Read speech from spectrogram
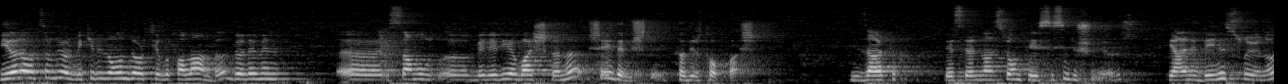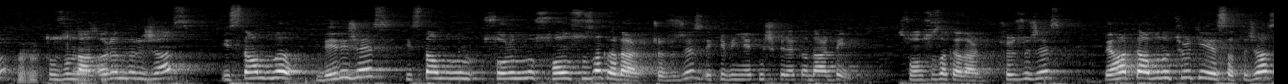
Bir ara hatırlıyorum 2014 yılı falandı. Dönemin e, İstanbul e, Belediye Başkanı şey demişti Kadir Topbaş. Biz artık desalinasyon tesisi düşünüyoruz. Yani deniz suyunu tuzundan arındıracağız. İstanbul'a vereceğiz. İstanbul'un sorununu sonsuza kadar çözeceğiz. 2071'e kadar değil. Sonsuza kadar çözeceğiz. Ve hatta bunu Türkiye'ye satacağız.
